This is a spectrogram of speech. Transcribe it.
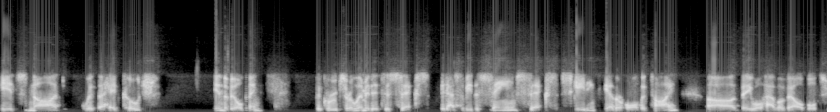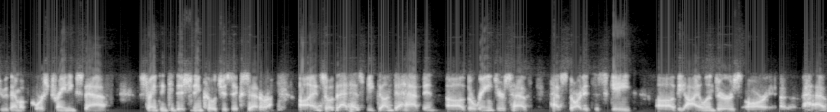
It's not with the head coach in the building. The groups are limited to six. It has to be the same six skating together all the time. Uh, they will have available to them, of course, training staff, strength and conditioning coaches, etc. Uh, and so that has begun to happen. Uh, the Rangers have have started to skate. Uh, the Islanders are uh, have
